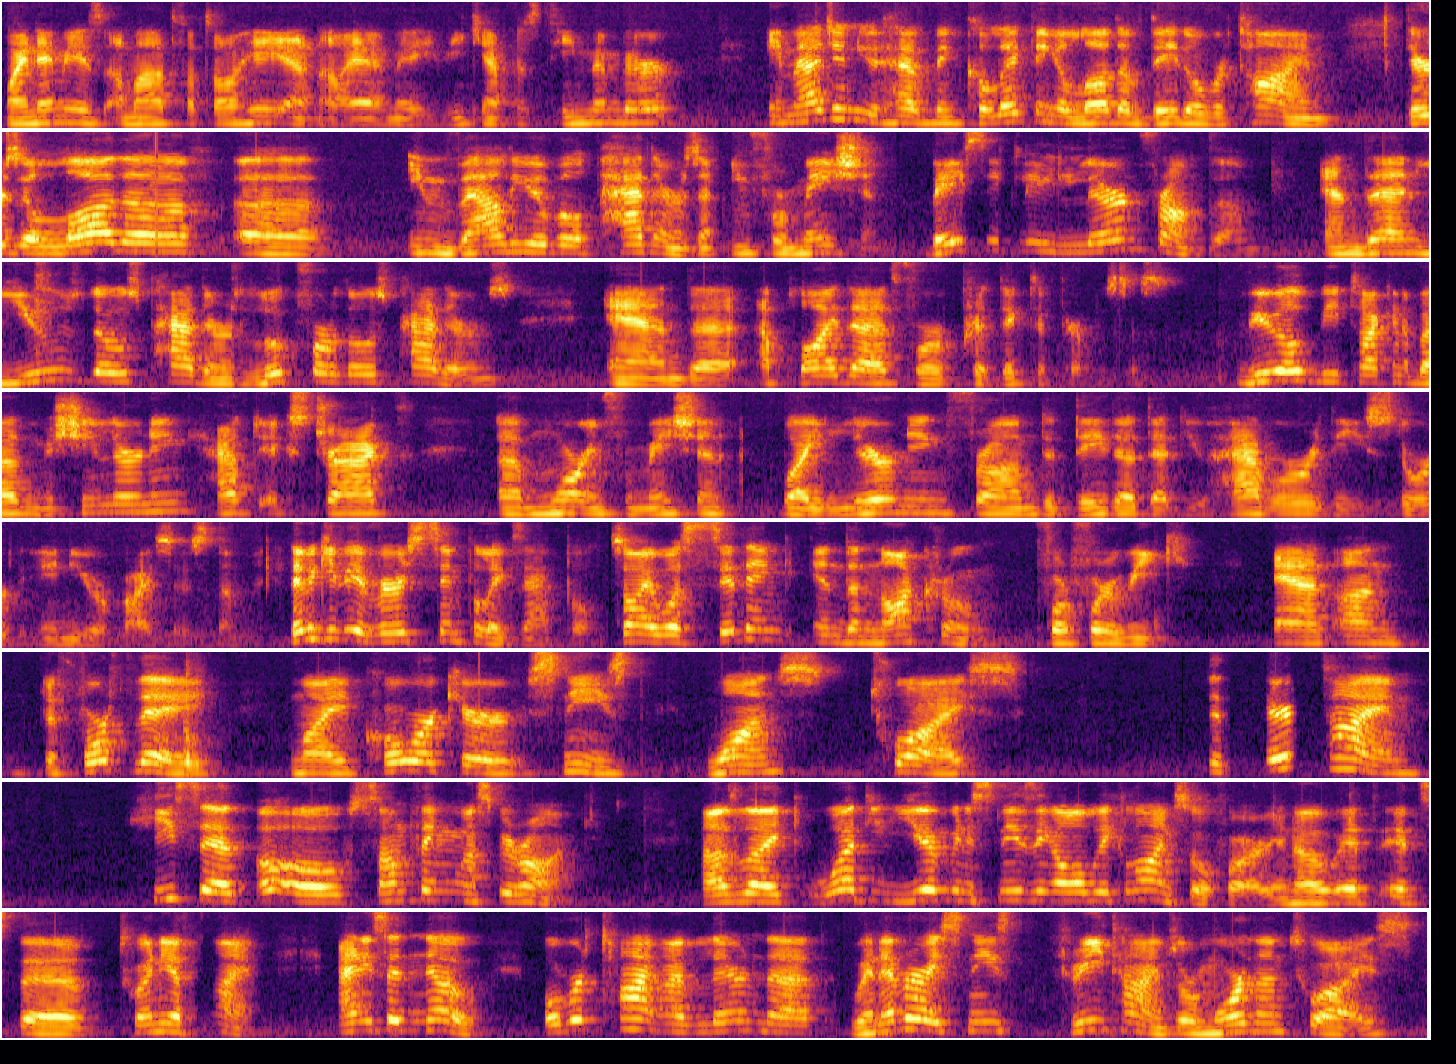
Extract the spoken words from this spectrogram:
My name is Ahmad Fatahi and I am a vCampus team member. Imagine you have been collecting a lot of data over time. There's a lot of uh, invaluable patterns and information. Basically, learn from them and then use those patterns, look for those patterns, and uh, apply that for predictive purposes. We will be talking about machine learning, how to extract uh, more information by learning from the data that you have already stored in your PI system. Let me give you a very simple example. So I was sitting in the NOC room for, for a week, and on the fourth day, my coworker sneezed once, twice. The third time, he said, "Uh-oh, something must be wrong." I was like, "What? You have been sneezing all week long so far. You know, it, it's the twentieth time." And he said, "No. Over time, I've learned that whenever I sneeze three times or more than twice,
